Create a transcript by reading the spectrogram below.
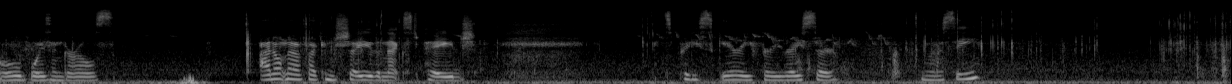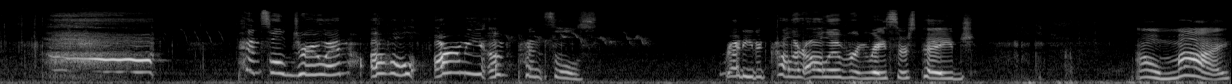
Oh, boys and girls. I don't know if I can show you the next page. It's pretty scary for Eraser. You wanna see? Pencil drew in a whole army of pencils ready to color all over Eraser's page. Oh my,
